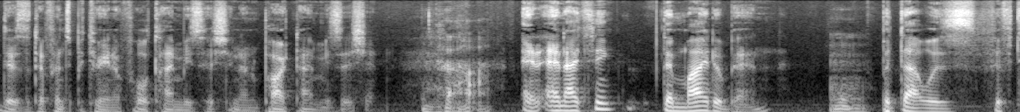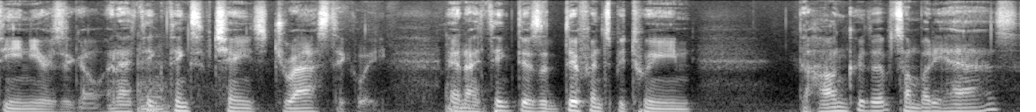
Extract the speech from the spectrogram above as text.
there's a difference between a full time musician and a part time musician. and, and I think there might have been, mm-hmm. but that was 15 years ago. And I think mm-hmm. things have changed drastically. And I mm-hmm. think there's a difference between the hunger that somebody has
